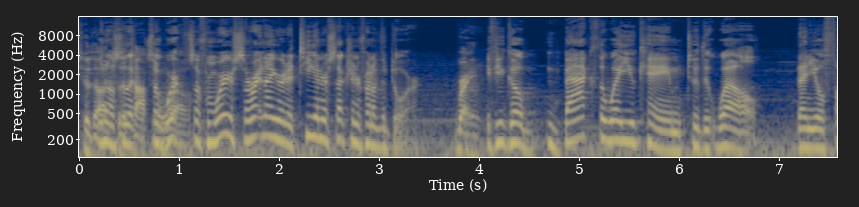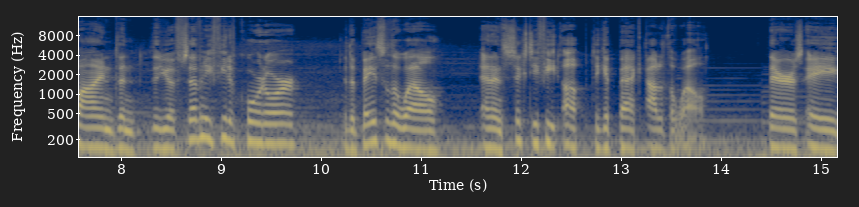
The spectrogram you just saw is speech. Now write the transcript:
To the, no, to so, the like- top so of the where, so from where you're, so right now you're at a T intersection in front of a door. Right. If you go back the way you came to the well, then you'll find then you have 70 feet of corridor to the base of the well, and then 60 feet up to get back out of the well. There's a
